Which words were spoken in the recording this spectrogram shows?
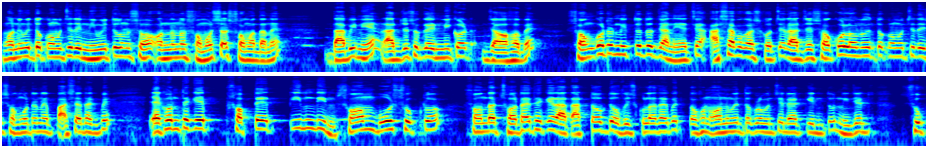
অনিয়মিত কর্মচারীদের নিয়মিতকরণ সহ অন্যান্য সমস্যার সমাধানে দাবি নিয়ে রাজ্য সরকারের নিকট যাওয়া হবে। সংগঠন নিত্যত জানিয়েছে, আশা প্রকাশ করছে, রাজ্যের সকল অনিয়মিত কর্মচারী এই সংগঠনের পাশে থাকবে। এখন থেকে সপ্তাহে তিন দিন সোম, বুধ, শুক্র সন্ধ্যা ছটায় থেকে রাত আটটা অবধি অফিস খোলা থাকবে। তখন অনিয়মিত কর্মচারীরা কিন্তু নিজের সুখ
